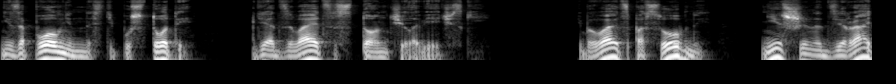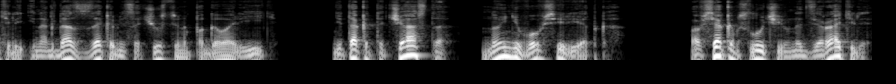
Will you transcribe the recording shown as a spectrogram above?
незаполненности, пустоты, где отзывается стон человеческий. И бывают способны низшие надзиратели иногда с зэками сочувственно поговорить. Не так это часто, но и не вовсе редко. Во всяком случае, в надзирателе,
